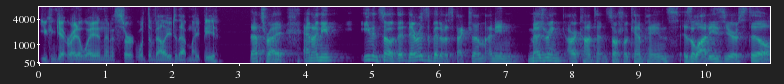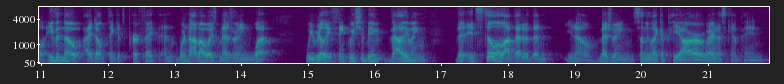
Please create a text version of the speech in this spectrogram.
you can get right away, and then assert what the value to that might be. That's right. And I mean, even so, th- there is a bit of a spectrum. I mean, measuring our content in social campaigns is a lot easier still, even though I don't think it's perfect and we're not always measuring what we really think we should be valuing. That it's still a lot better than you know measuring something like a PR or awareness campaign.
